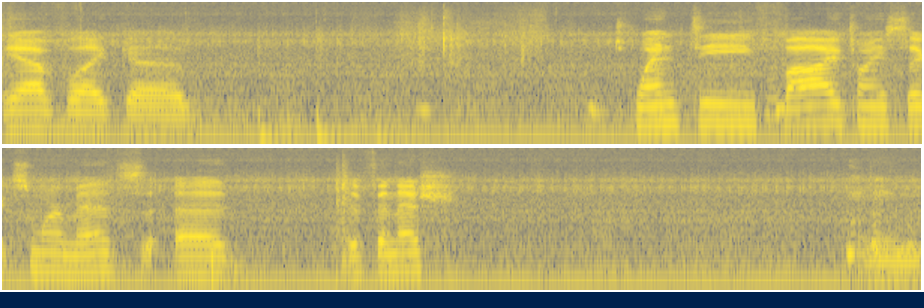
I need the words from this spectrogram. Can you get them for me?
we have like uh, 25, 26 more minutes uh, to finish. I mean,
